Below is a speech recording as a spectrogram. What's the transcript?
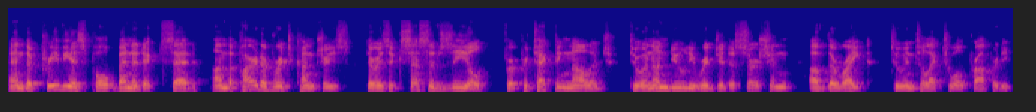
And the previous Pope Benedict said, on the part of rich countries, there is excessive zeal for protecting knowledge through an unduly rigid assertion of the right to intellectual property.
